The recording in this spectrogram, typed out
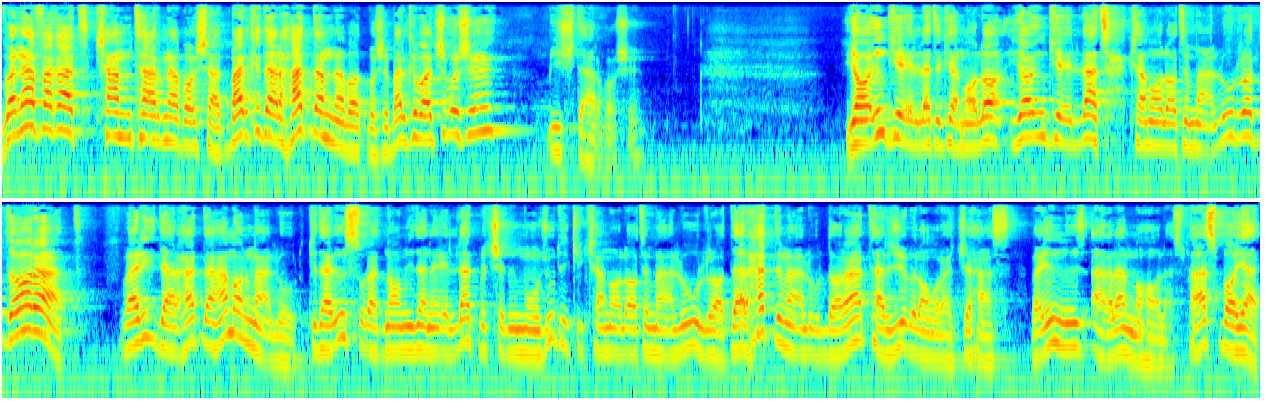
و نه فقط کمتر نباشد بلکه در حدم نباد باشه. بلکه باید چی باشه؟ بیشتر باشه. یا اینکه علت کمالات یا اینکه علت کمالات معلول را دارد ولی در حد همان معلول که در این صورت نامیدن علت به چنین موجودی که کمالات معلول را در حد معلول دارد ترجیح بلا مرجح است. و این نیز اغلا محال است. پس باید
